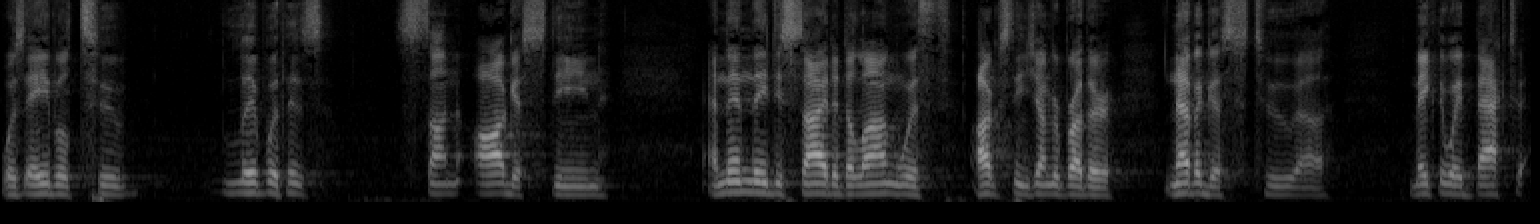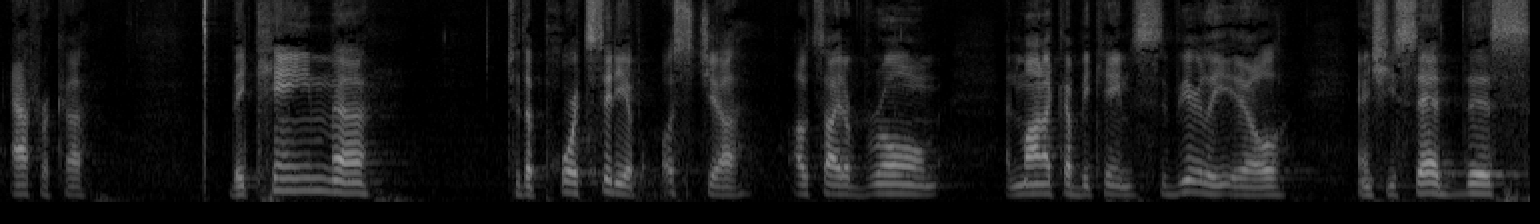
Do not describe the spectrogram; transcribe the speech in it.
was able to live with his son Augustine. And then they decided, along with Augustine's younger brother Navigius, to uh, make their way back to Africa. They came uh, to the port city of Ostia outside of Rome, and Monica became severely ill. And she said this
